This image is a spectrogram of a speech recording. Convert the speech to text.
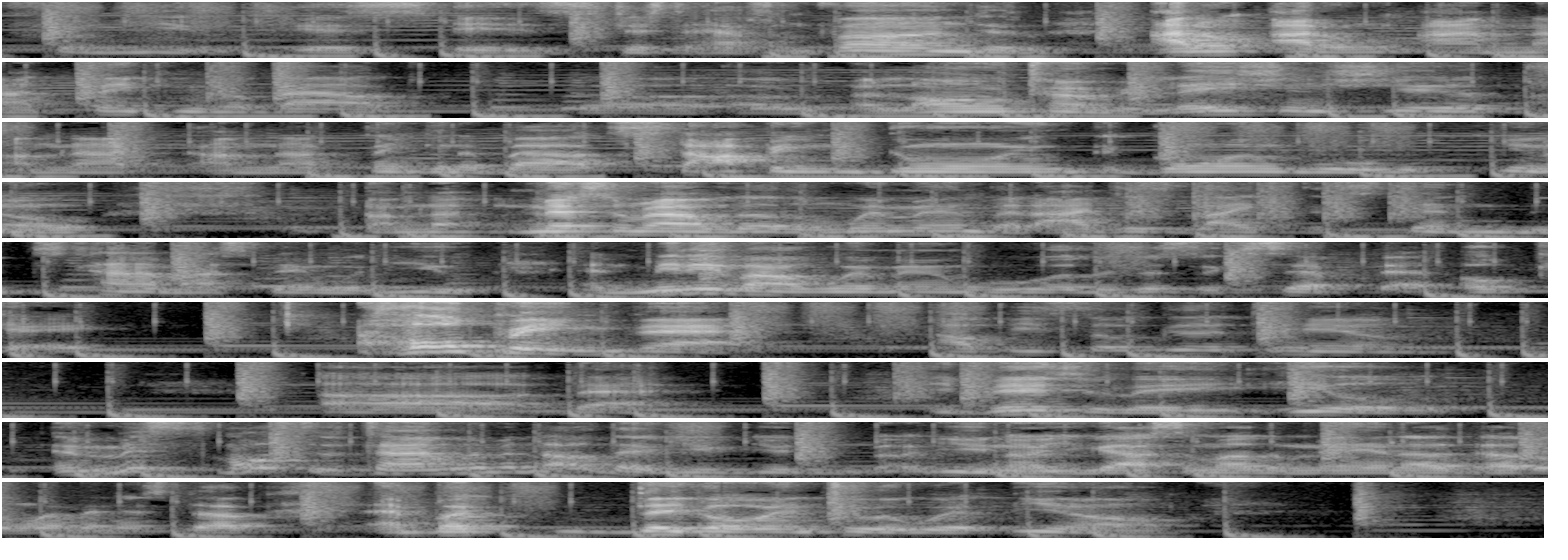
from you is is just to have some fun. Just, I don't I don't I'm not thinking about uh, a, a long term relationship. I'm not I'm not thinking about stopping doing going you know. I'm not messing around with other women, but I just like to spend the time I spend with you. And many of our women will just accept that, okay, hoping that I'll be so good to him uh, that eventually he'll. And miss, most of the time, women know that you you you know you got some other men, other, other women and stuff, and but they go into it with you know,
